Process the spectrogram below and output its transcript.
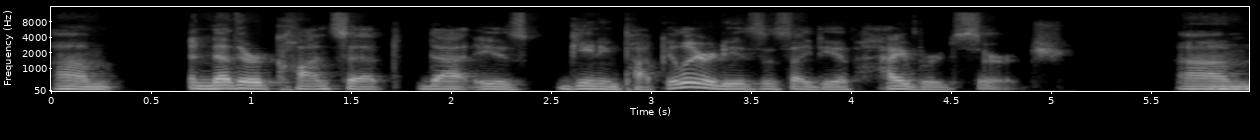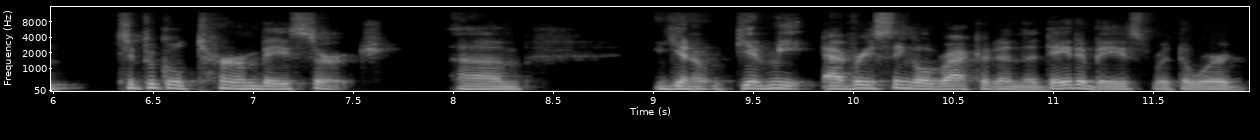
Um, another concept that is gaining popularity is this idea of hybrid search um, mm-hmm. typical term-based search. Um, you know give me every single record in the database with the word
